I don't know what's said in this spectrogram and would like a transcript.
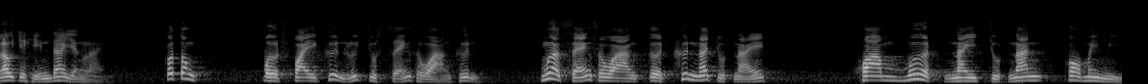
เราจะเห็นได้อย่างไร ก็ต้องเปิดไฟขึ้นหรือจุดแสงสว่างขึ้น เมื่อแสงสว่างเกิดขึ้นณจุดไหน ความมืดในจุดนั้นก็ไม่มี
